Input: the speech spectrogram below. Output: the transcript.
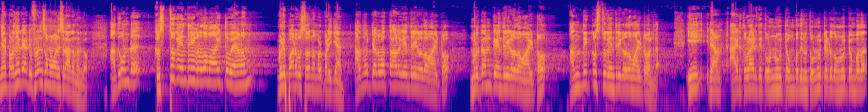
ഞാൻ പറഞ്ഞതിന്റെ ആ ഡിഫറൻസ് നമ്മൾ മനസ്സിലാക്കുന്നല്ലോ. അതുകൊണ്ട് ക്രിസ്തു കേന്ദ്രീകൃതമായിട്ട് വേണം വെളിപ്പാട് പുസ്തകം നമ്മൾ പഠിക്കാൻ. അറുന്നൂറ്റി അറുപത്തി ആറ് കേന്ദ്രീകൃതമായിട്ടോ മൃഗം കേന്ദ്രീകൃതമായിട്ടോ അന്തിക്രിസ്തു കേന്ദ്രീകൃതമായിട്ടോ അല്ല. ഈ ആയിരത്തി തൊള്ളായിരത്തി തൊണ്ണൂറ്റി ഒമ്പതിനും തൊണ്ണൂറ്റെട്ട് തൊണ്ണൂറ്റൊമ്പത്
